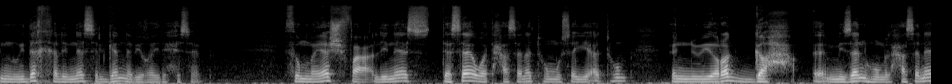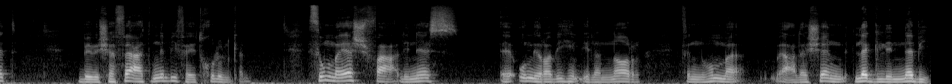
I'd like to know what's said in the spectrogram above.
أنه يدخل الناس الجنة بغير حساب. ثم يشفع لناس تساوت حسناتهم وسيئاتهم أنه يرجح ميزانهم الحسنات بشفاعة النبي فيدخلوا الجنة. ثم يشفع لناس أمر بهم إلى النار في أن هم علشان لجل النبي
